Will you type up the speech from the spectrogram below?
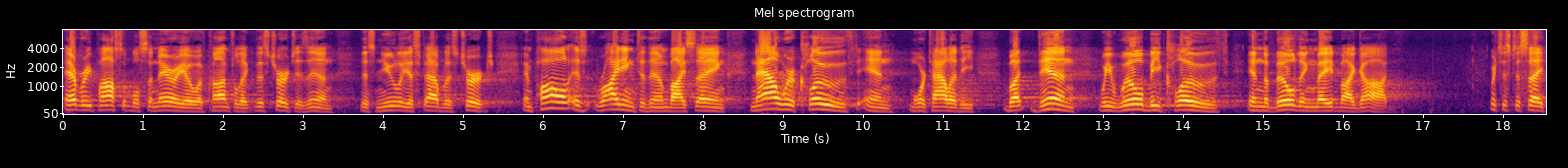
Every possible scenario of conflict this church is in, this newly established church. And Paul is writing to them by saying, Now we're clothed in mortality, but then we will be clothed in the building made by God. Which is to say,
